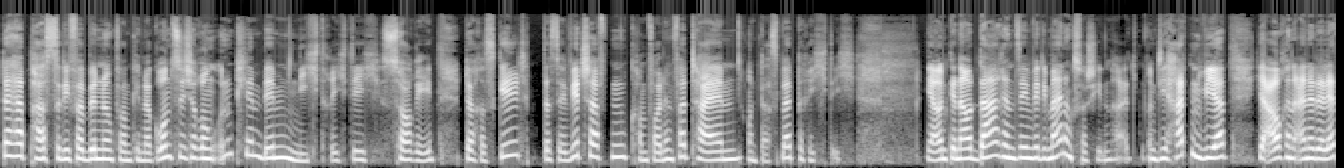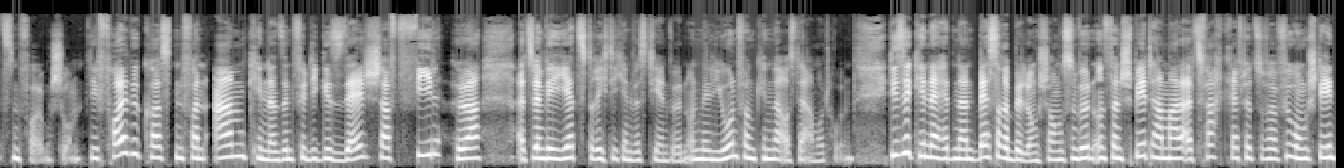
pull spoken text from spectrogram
Daher passte die Verbindung von Kindergrundsicherung und Klimbim nicht richtig. Sorry. Doch es gilt, das Erwirtschaften kommt vor dem Verteilen und das bleibt richtig. Ja, und genau darin sehen wir die Meinungsverschiedenheit. Und die hatten wir ja auch in einer der letzten Folgen schon. Die Folgekosten von armen Kindern sind für die Gesellschaft viel höher, als wenn wir jetzt richtig investieren würden und Millionen von Kindern aus der Armut holen. Diese Kinder hätten dann bessere Bildungschancen, würden uns dann später mal als Fachkräfte zur Verfügung stehen.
